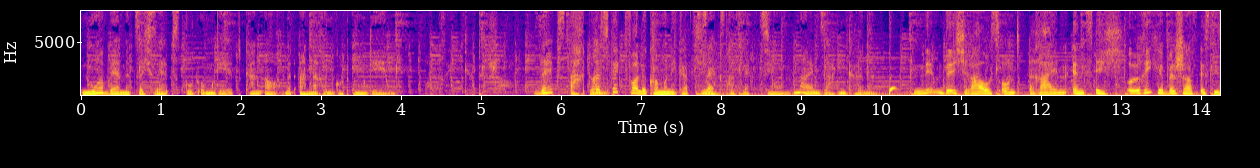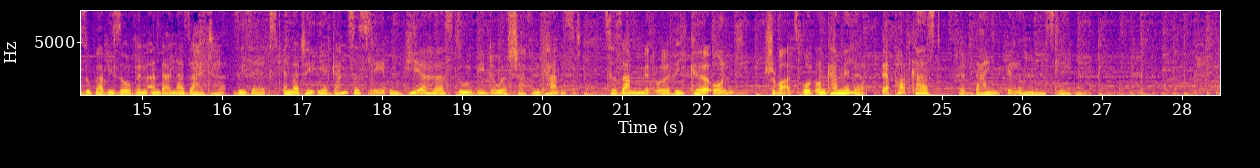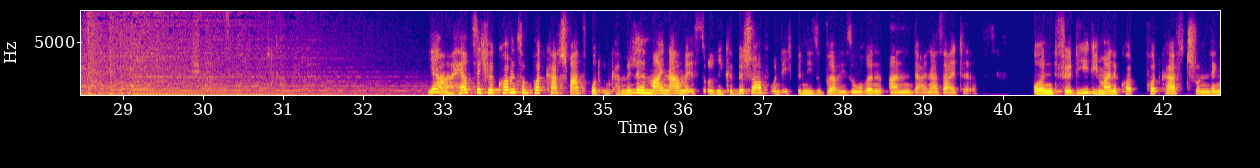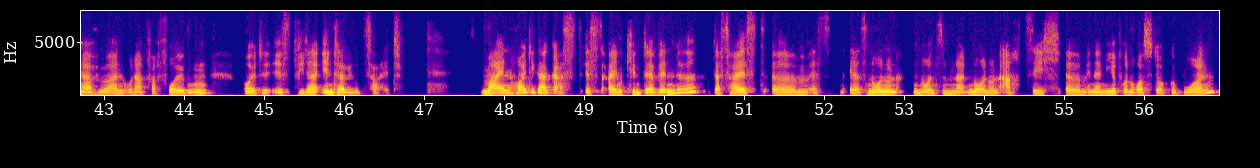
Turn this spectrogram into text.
Nur wer mit sich selbst gut umgeht, kann auch mit anderen gut umgehen. Ulrike Bischof. Selbstachtung, respektvolle Kommunikation, Selbstreflexion, Nein sagen können. Nimm dich raus und rein ins Ich. Ulrike Bischof ist die Supervisorin an deiner Seite. Sie selbst änderte ihr ganzes Leben. Hier hörst du, wie du es schaffen kannst. Zusammen mit Ulrike und Schwarzbrot und Kamille, der Podcast für dein gelungenes Leben. Ja, herzlich willkommen zum Podcast Schwarzbrot und Kamille. Mein Name ist Ulrike Bischof und ich bin die Supervisorin an deiner Seite. Und für die, die meine Podcasts schon länger hören oder verfolgen, heute ist wieder Interviewzeit. Mein heutiger Gast ist ein Kind der Wende. Das heißt, ähm, es, er ist 1989 ähm, in der Nähe von Rostock geboren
